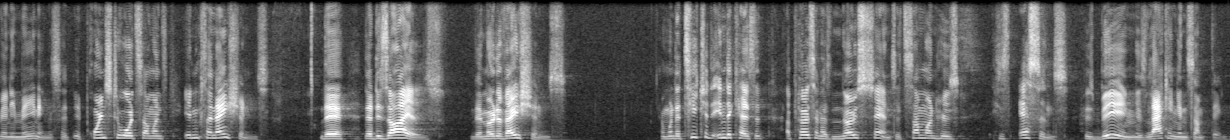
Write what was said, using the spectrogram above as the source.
many meanings. It, it points towards someone's inclinations, their, their desires, their motivations. And when the teacher indicates that a person has no sense, it's someone whose his essence, whose being is lacking in something.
